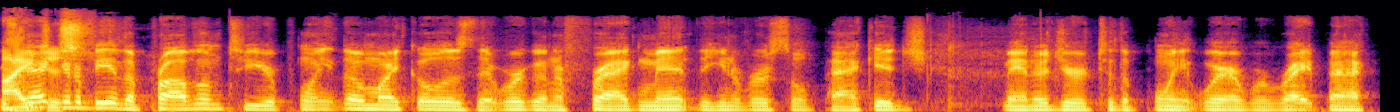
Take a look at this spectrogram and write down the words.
is I that going to be the problem to your point though michael is that we're going to fragment the universal package manager to the point where we're right back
